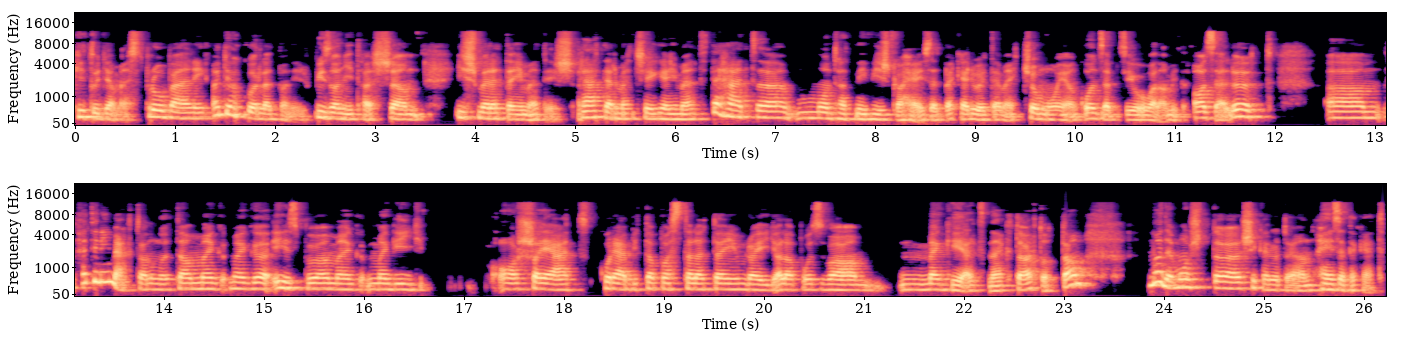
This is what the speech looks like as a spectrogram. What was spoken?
ki tudjam ezt próbálni, a gyakorlatban is bizonyíthassam ismereteimet és rátermettségeimet, tehát mondhatni vizsgahelyzetbe kerültem egy csomó olyan koncepcióval, amit azelőtt, hát én így megtanultam, meg, meg észből, meg, meg így a saját korábbi tapasztalataimra így alapozva megéltnek tartottam. Na de most uh, sikerült olyan helyzeteket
